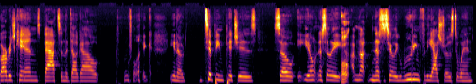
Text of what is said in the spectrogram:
Garbage cans, bats in the dugout, like, you know, tipping pitches. So you don't necessarily. I'm not necessarily rooting for the Astros to win,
